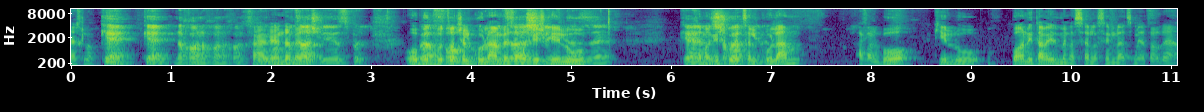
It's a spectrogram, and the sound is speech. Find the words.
איך לא? כן, כן, נכון, נכון, נכון. חייבים הוא לדבר עליו. שלי, אז- הוא הוא בקבוצות של הוא כולם, וזה מרגיש שלי, כאילו- אז, אה, כן, זה מרגיש שכחתי אצל. כולם, אבל בוא, כאילו, פה אני תמיד מנסה לשים לעצמי, אתה יודע,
